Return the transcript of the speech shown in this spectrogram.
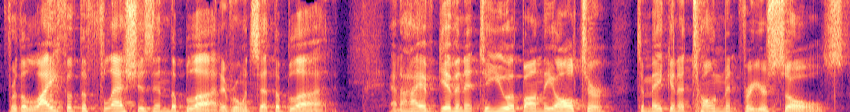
For the life of the flesh is in the blood. Everyone said the blood. And I have given it to you upon the altar to make an atonement for your souls.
